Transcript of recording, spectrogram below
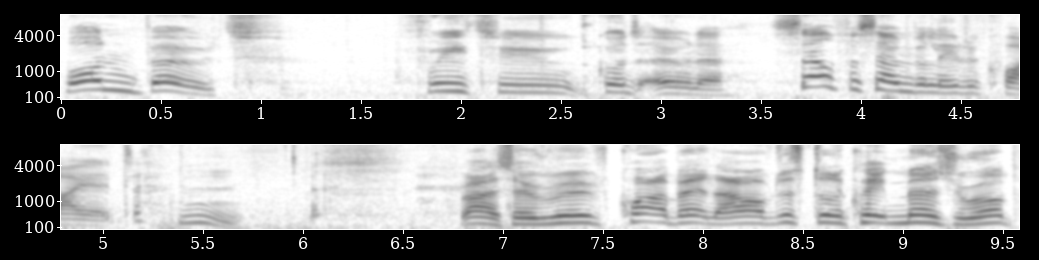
One boat, free to good owner, self-assembly required. Hmm. Right, so we've moved quite a bit now. I've just done a quick measure up,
